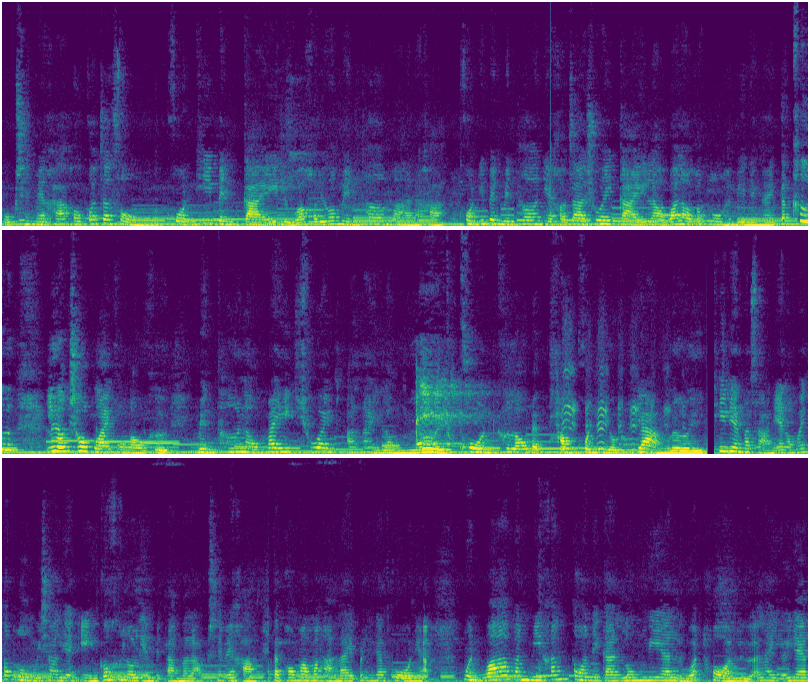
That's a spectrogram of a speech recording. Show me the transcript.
ปุ๊บใช่ไหมคะเขาก็จะส่งคนที่เป็นไกด์หรือว่าเขาเรียกว่าเมนเทอร์มานะคะ คนที่เป็นเมนเทอร์เนี่ยเขาจะช่วยไกด์เราว่าเราต้องลงทะเบียนยังไง แต่คือเรื่องโชคร้ายของเราคือเมนเทอร์เราไม่ช่วยอะไรเราเลยทุกคนคือเราแบบทำคนเดียวทุกอย่างเลยที่เรียนภาษาเนี่ยเราไม่ต้องลงวิชาเรียนเองก็คือเราเรียนไปตามระดับใช่ไหมคะ แต่พอมามหาลัยปริญญาโทเนี่ยเหมือนว่ามันมีขั้นตอนในการลงเรียนหรือว่าถอนหรืออะไรเยอะแยะ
